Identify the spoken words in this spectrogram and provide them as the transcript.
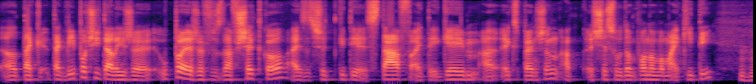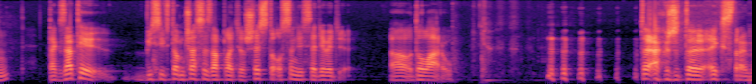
Uh, tak, tak vypočítali, že úplne že za všetko, aj za všetky tie staff, aj tie game a expansion a ešte sú ponovom aj kity, Mhm. tak za tie by si v tom čase zaplatil 689 uh, dolárov. To je akože, to je extrém.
